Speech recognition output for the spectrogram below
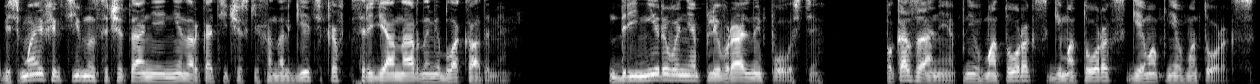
Весьма эффективно сочетание ненаркотических анальгетиков с регионарными блокадами. Дренирование плевральной полости. Показания. Пневмоторакс, гемоторакс, гемопневмоторакс.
